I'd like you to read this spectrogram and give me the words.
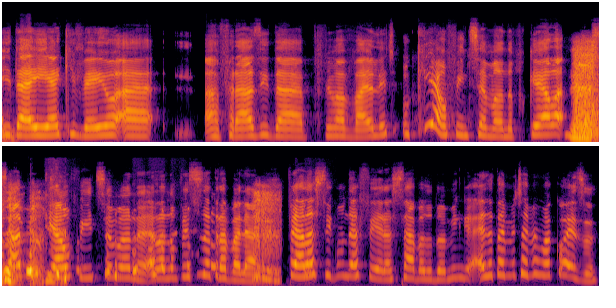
E daí é que veio a, a frase da prima Violet: o que é um fim de semana? Porque ela sabe o que é um fim de semana. Ela não precisa trabalhar. Pra ela, segunda-feira, sábado, domingo, é exatamente a mesma coisa.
